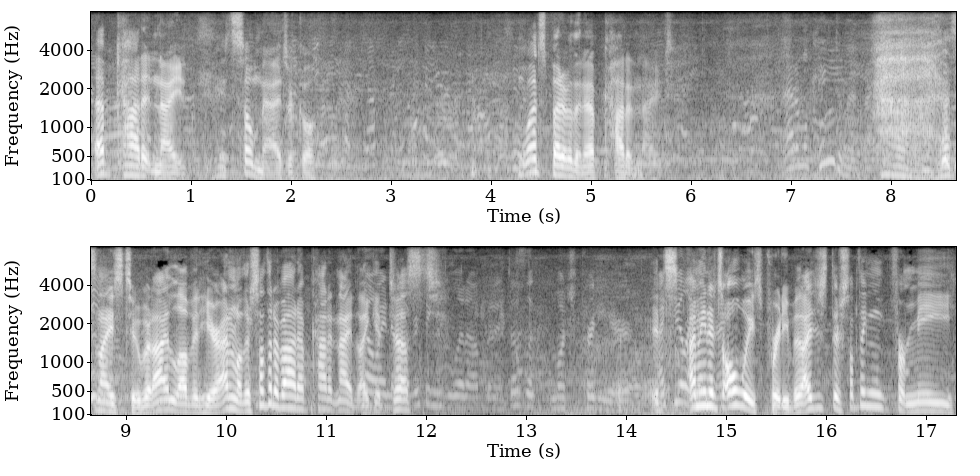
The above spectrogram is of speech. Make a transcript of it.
follow. Epcot at night. It's so magical. What's better than Epcot at night? Animal Kingdom adventure. That's nice too, but I love it here. I don't know. There's something about Epcot at night. Like No, I it just. everything's lit up and it does look much prettier. It's. feel I, like mean, it's always pretty, but I just there's something for me.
